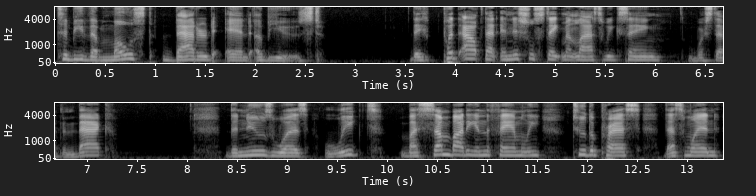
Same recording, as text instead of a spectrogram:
to be the most battered and abused. They put out that initial statement last week saying, We're stepping back. The news was leaked by somebody in the family to the press. That's when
